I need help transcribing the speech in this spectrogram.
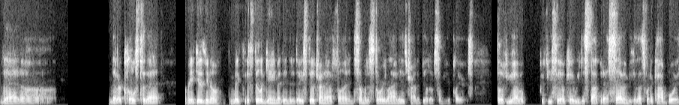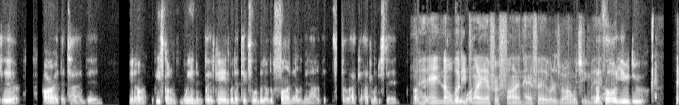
that uh that are close to that. I mean, it gives you know, make it's still a game at the end of the day. Still trying to have fun, and some of the storyline is trying to build up some of your players. So if you have a if you say okay, we just stop it at seven because that's where the Cowboys are, are at that time, then you know he's going to win and play his games, but that takes a little bit of the fun element out of it. So I can I can understand. up Man, ain't nobody playing for fun, Hefe. What is wrong with you, man? That's all you do.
